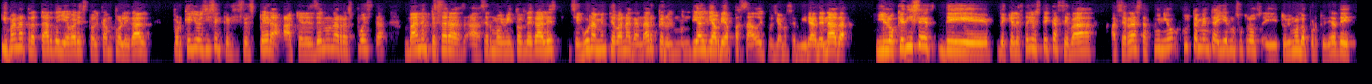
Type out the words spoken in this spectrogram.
y van a tratar de llevar esto al campo legal, porque ellos dicen que si se espera a que les den una respuesta, van a empezar a, a hacer movimientos legales, seguramente van a ganar, pero el mundial ya habría pasado y pues ya no serviría de nada. Y lo que dices de, que el Estadio Azteca se va a cerrar hasta junio, justamente ayer nosotros eh, tuvimos la oportunidad de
